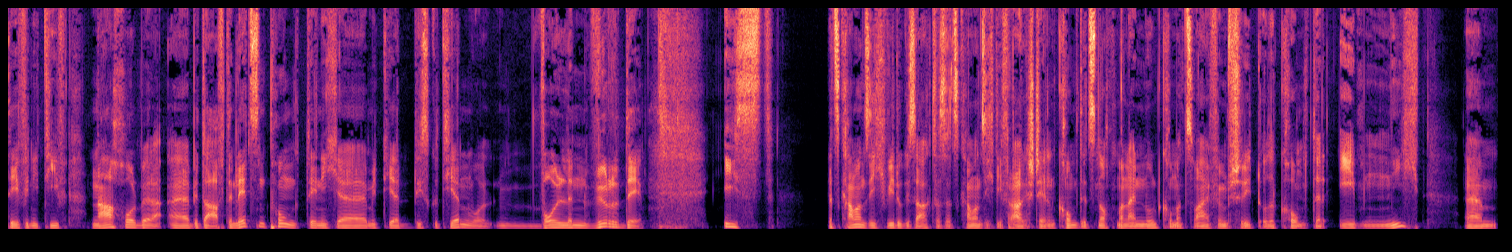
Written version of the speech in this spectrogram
definitiv Nachholbedarf. Den letzten Punkt, den ich äh, mit dir diskutieren wollen würde, ist, jetzt kann man sich, wie du gesagt hast, jetzt kann man sich die Frage stellen, kommt jetzt nochmal ein 0,25 Schritt oder kommt er eben nicht? Ähm,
